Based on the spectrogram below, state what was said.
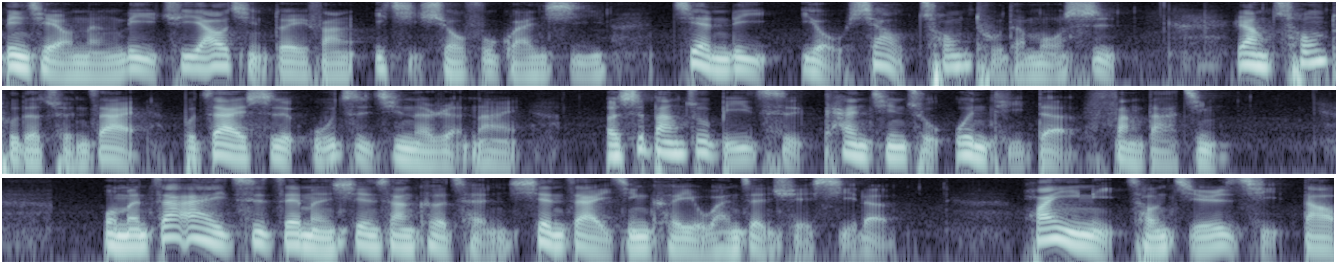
并且有能力去邀请对方一起修复关系，建立有效冲突的模式，让冲突的存在不再是无止境的忍耐，而是帮助彼此看清楚问题的放大镜。我们再爱一次这门线上课程，现在已经可以完整学习了。欢迎你从即日起到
